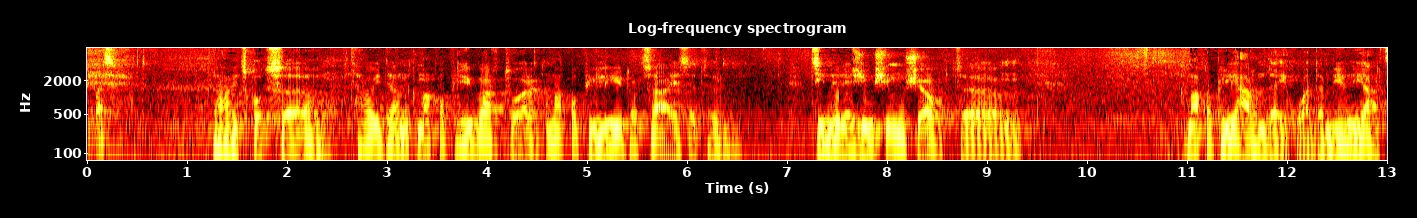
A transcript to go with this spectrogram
უპასუხოთ. დავიწყოთ თავიდან, კმაყოფილი ვარ თუ არა, კმაყოფილი, როცა ესეთ ძიმე რეჟიმში მუშაობთ მაყოფილი არ უნდა იყო ადამიანი, არც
